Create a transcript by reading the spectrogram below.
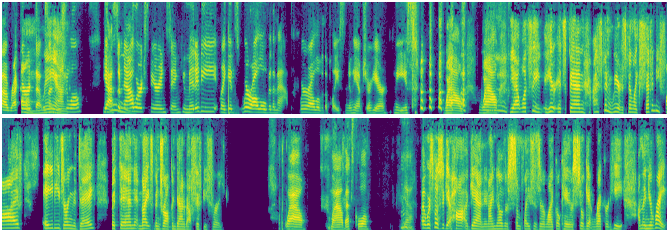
a record Oh, that was man. unusual yeah so now we're experiencing humidity like it's we're all over the map we're all over the place in new hampshire here in the east wow. Wow. Yeah. Let's see here. It's been, it's been weird. It's been like 75, 80 during the day, but then at night it's been dropping down about 53. Wow wow that's cool Hmm. yeah But we're supposed to get hot again. And I know there's some places are like, okay, they're still getting record heat. I mean, you're right.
